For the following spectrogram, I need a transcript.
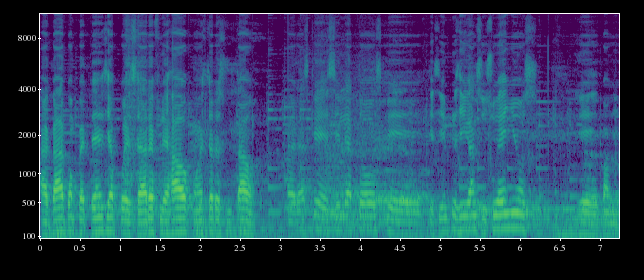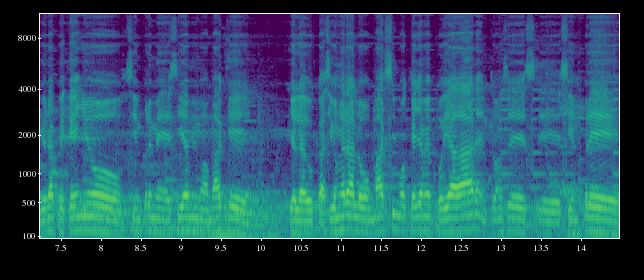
cada competencia pues se ha reflejado con este resultado. La verdad es que decirle a todos que, siempre sigan sus sueños. Eh, cuando yo era pequeño siempre me decía mi mamá que, que la educación era lo máximo que ella me podía dar, entonces eh, siempre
